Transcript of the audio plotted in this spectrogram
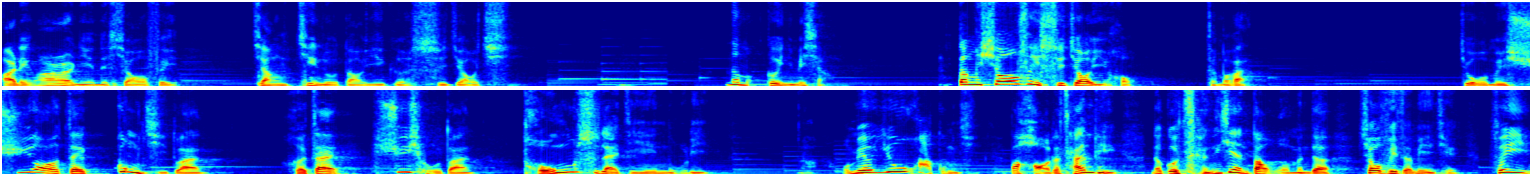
二零二二年的消费将进入到一个失焦期。那么，各位你们想，当消费失焦以后怎么办？就我们需要在供给端和在需求端同时来进行努力，啊，我们要优化供给，把好的产品能够呈现到我们的消费者面前。所以，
